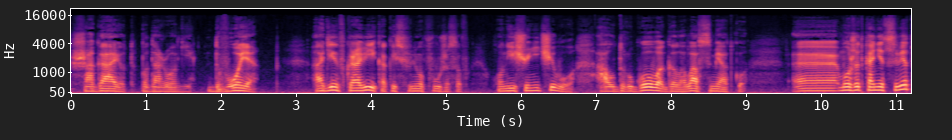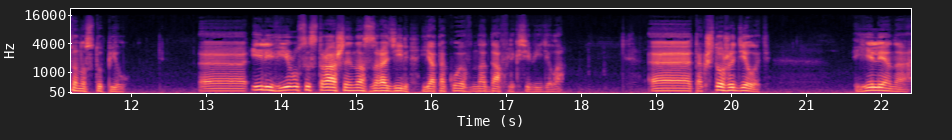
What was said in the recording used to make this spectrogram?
Шагают по дороге. Двое. Один в крови, как из фильмов ужасов. Он еще ничего, а у другого голова в смятку. Э, может, конец света наступил? Э, или вирусы страшные нас заразили. Я такое на Дафликсе видела. — Э, так что же делать? Елена,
